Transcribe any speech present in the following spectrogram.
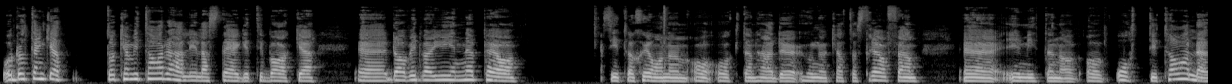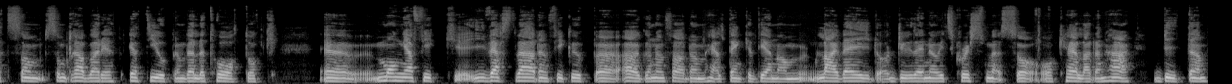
och då tänker jag att då kan vi ta det här lilla steget tillbaka. Eh, David var ju inne på situationen och, och den här hungerkatastrofen eh, i mitten av, av 80-talet som, som drabbade Etiopien väldigt hårt och Eh, många fick i västvärlden fick upp eh, ögonen för dem helt enkelt genom Live Aid och Do They Know It's Christmas och, och hela den här biten.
